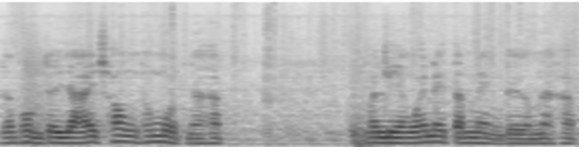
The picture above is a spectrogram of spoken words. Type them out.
แล้วผมจะย้ายช่องทั้งหมดนะครับ มาเรียงไว้ในตำแหน่งเดิมนะครับ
